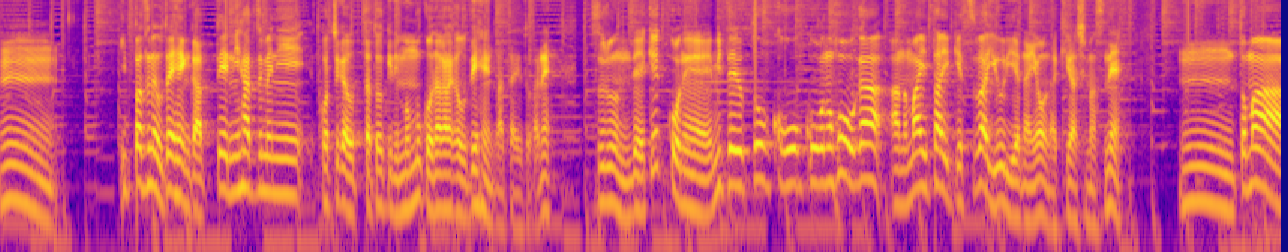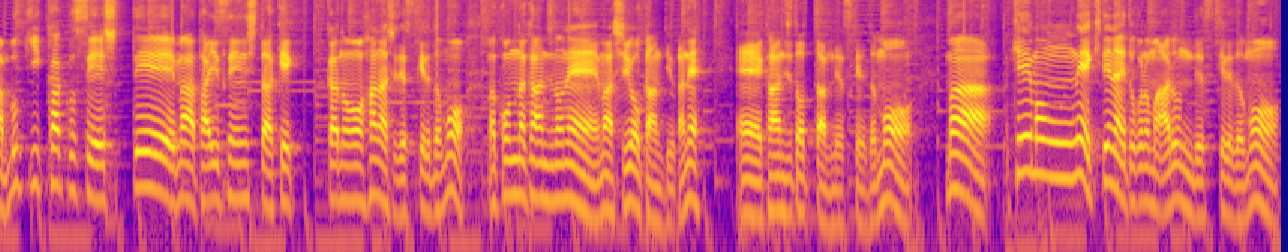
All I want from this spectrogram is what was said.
うん。一発目打てへんかって、二発目にこっちが打った時にも向こうなかなか打てへんかったりとかね、するんで、結構ね、見てると高校の方が、あの、前対決は有利やなような気がしますね。うんと、まあ、武器覚醒して、まあ、対戦した結果の話ですけれども、まあ、こんな感じのね、まあ、使用感っていうかね、えー、感じ取ったんですけれども、まあ、啓蒙ね、来てないところもあるんですけれども、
